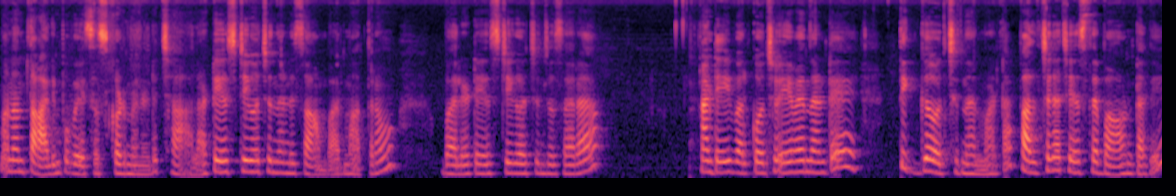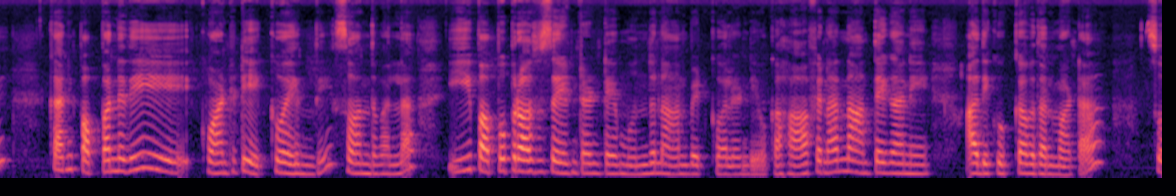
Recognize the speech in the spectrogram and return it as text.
మనం తాలింపు వేసేసుకోవడమేనంటే చాలా టేస్టీగా వచ్చిందండి సాంబార్ మాత్రం. భలే టేస్టీగా వచ్చింది చూసారా? అంటే ఇవాళ కొంచెం ఏమైందంటే తిగ్గా వచ్చిందనమాట పల్చగా చేస్తే బాగుంటుంది. కానీ పప్పు అనేది క్వాంటిటీ ఎక్కువైంది. సో అందువల్ల ఈ పప్పు ప్రాసెస్ ఏంటంటే ముందు నానబెట్టుకోవాలండి. ఒక హాఫ్ అన్ అవర్ నానితే కానీ అది కుక్ అవ్వదనమాట so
